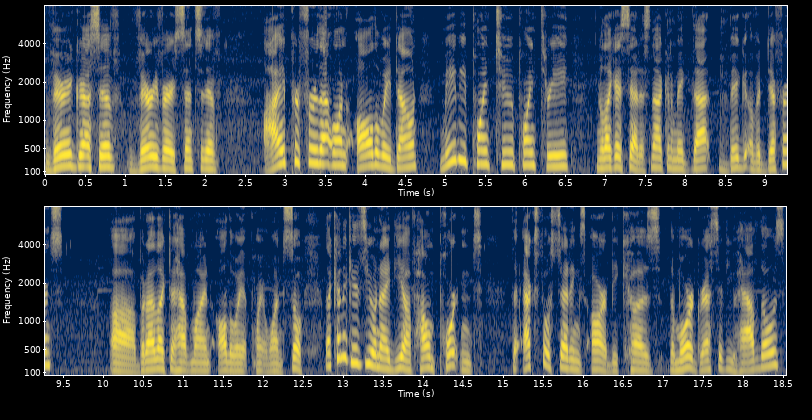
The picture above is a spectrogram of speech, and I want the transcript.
Very aggressive, very, very sensitive. I prefer that one all the way down, maybe 0.2, 0.3. You know, like I said, it's not gonna make that big of a difference, uh, but I like to have mine all the way at 0.1. So that kind of gives you an idea of how important the expo settings are because the more aggressive you have those,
